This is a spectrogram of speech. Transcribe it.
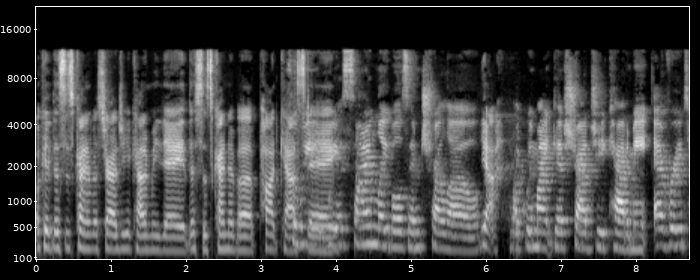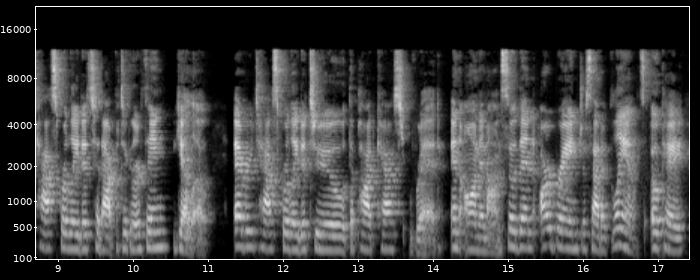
okay, this is kind of a strategy academy day. This is kind of a podcast so we, day. We assign labels in Trello. Yeah. Like we might give strategy academy every task related to that particular thing, yellow. Every task related to the podcast, red, and on and on. So then our brain just at a glance, okay,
